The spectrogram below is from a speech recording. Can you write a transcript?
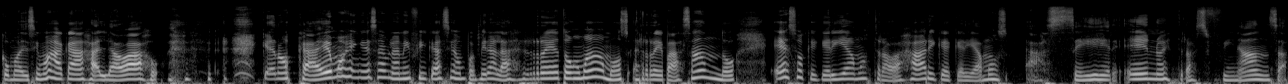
como decimos acá, al abajo, que nos caemos en esa planificación, pues mira, las retomamos repasando eso que queríamos trabajar y que queríamos hacer en nuestras finanzas.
